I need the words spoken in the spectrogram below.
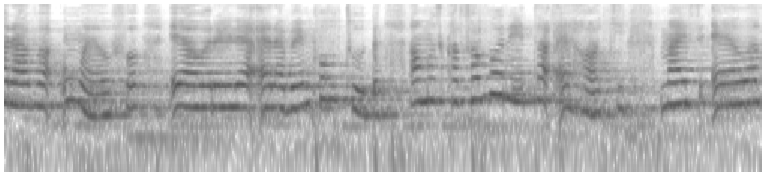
morava um elfo e a orelha era bem pontuda. A música favorita é rock, mas ela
